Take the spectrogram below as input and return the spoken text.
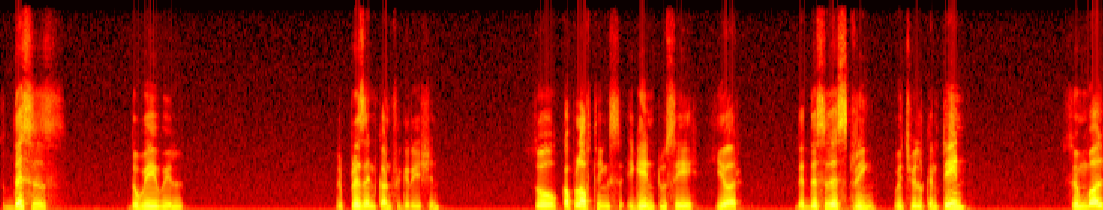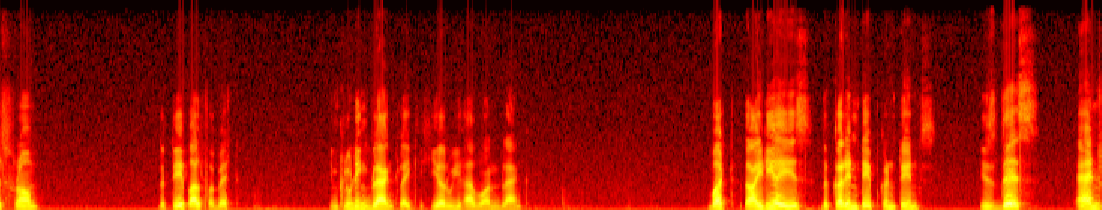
So, this is the way we will represent configuration. So, couple of things again to say here that this is a string which will contain symbols from the tape alphabet including blank like here we have one blank. But the idea is the current tape contains is this and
